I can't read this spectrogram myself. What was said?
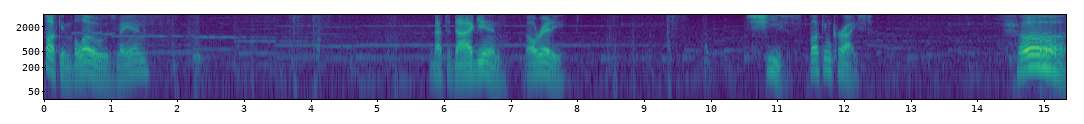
fucking blows, man. About to die again. Already. Jesus fucking Christ. Ugh.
